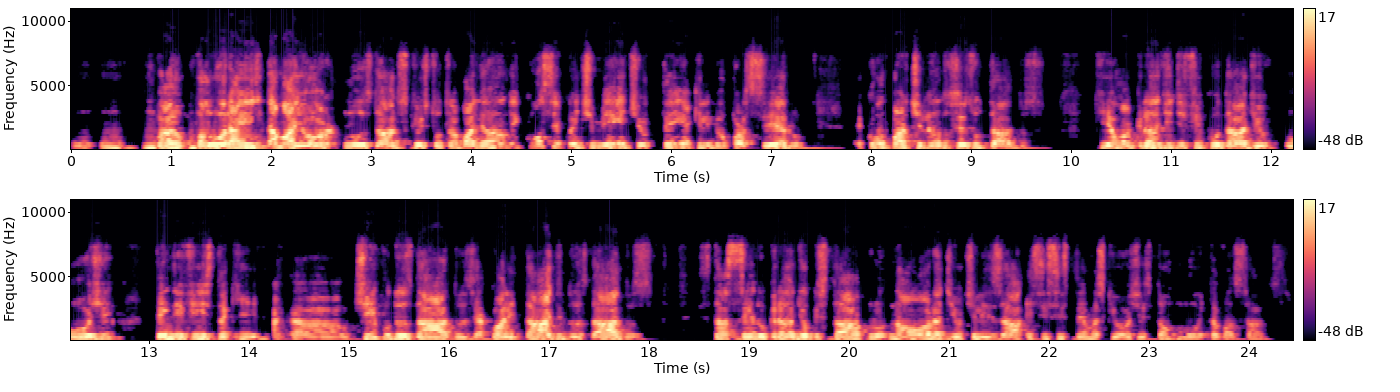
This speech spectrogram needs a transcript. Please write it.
um, um, um, valor ainda maior nos dados que eu estou trabalhando e, consequentemente, eu tenho aquele meu parceiro é, compartilhando os resultados, que é uma grande dificuldade hoje, tendo em vista que a, a, o tipo dos dados e a qualidade dos dados está sendo um grande obstáculo na hora de utilizar esses sistemas que hoje estão muito avançados.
